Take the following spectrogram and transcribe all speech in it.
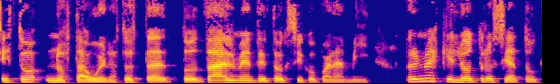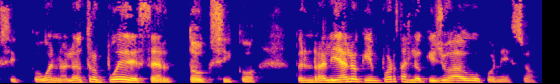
esto no está bueno, esto está totalmente tóxico para mí. Pero no es que el otro sea tóxico. Bueno, el otro puede ser tóxico, pero en realidad lo que importa es lo que yo hago con eso.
